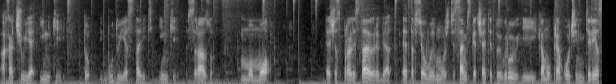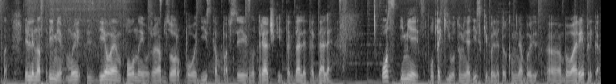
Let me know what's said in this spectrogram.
а хочу я Enkei, то буду я ставить Enkei сразу. Momo. Я сейчас пролистаю, ребят. Это все вы можете сами скачать эту игру. И кому прям очень интересно, или на стриме, мы сделаем полный уже обзор по дискам, по всей внутрячке и так далее, так далее. ОС имеется. Вот такие вот у меня диски были, только у меня был, э, была реплика.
